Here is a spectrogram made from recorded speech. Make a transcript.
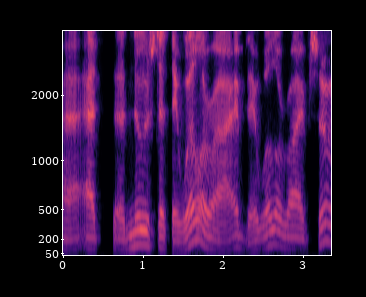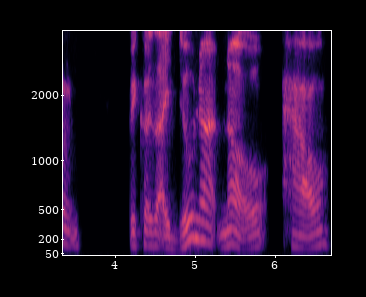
uh, at the news that they will arrive. They will arrive soon, because I do not know how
